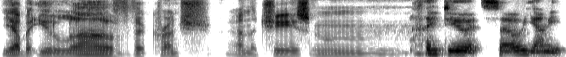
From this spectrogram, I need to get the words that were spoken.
Yeah, but you love the crunch and the cheese. Mm. I do. It's so yummy.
